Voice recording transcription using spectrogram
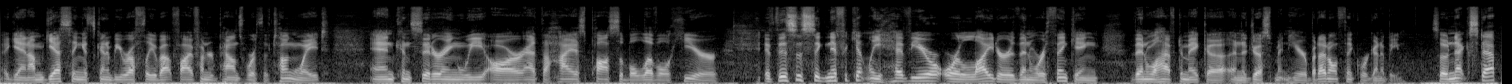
again, I'm guessing it's gonna be roughly about 500 pounds worth of tongue weight, and considering we are at the highest possible level here, if this is significantly heavier or lighter than we're thinking, then we'll have to make a, an adjustment here, but I don't think we're gonna be. So next step,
